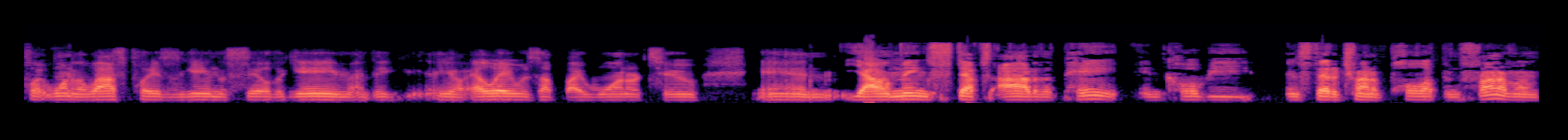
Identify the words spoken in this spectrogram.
play, one of the last plays of the game to seal the game. I think you know LA was up by one or two, and Yao Ming steps out of the paint, and Kobe instead of trying to pull up in front of him,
